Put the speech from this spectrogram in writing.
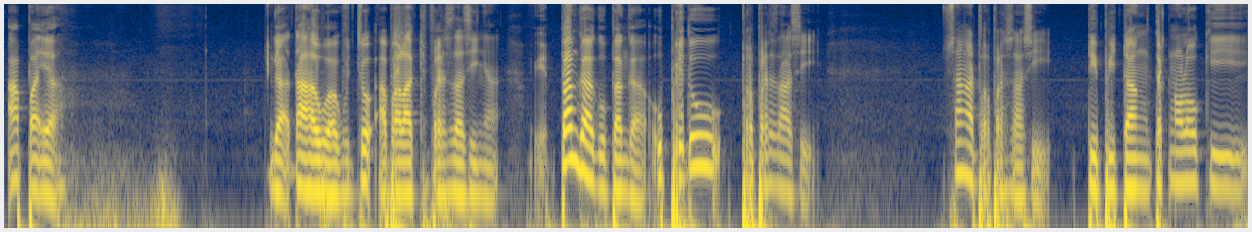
apa ya nggak tahu aku cuk apalagi prestasinya bangga aku bangga UB itu berprestasi sangat berprestasi di bidang teknologi,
